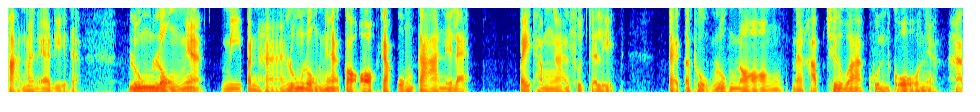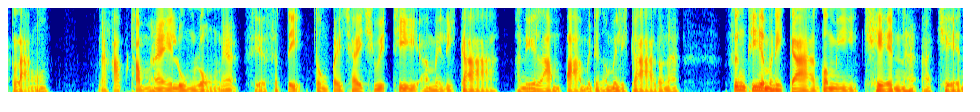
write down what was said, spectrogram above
ผ่านมาในอดีตอะลุงหลงเนี่ยมีปัญหาลุงหลงเนี่ยก็ออกจากวงการนี่แหละ ไปทำงานสุจริต แต่ก็ถูกลูกน้องนะครับ ชื่อว่าคุณโกเนี่ยหักหลังนะครับทำให้ลุงหลงเนี่ยเสียสติต้องไปใช้ชีวิตที่อเมริกา อันนี้ลามปามไปถึงอเมริกาแล้วนะ ซึ่งที่อเมริกาก็มีเคนฮะอาเคน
